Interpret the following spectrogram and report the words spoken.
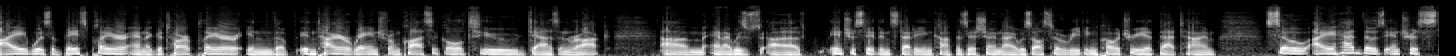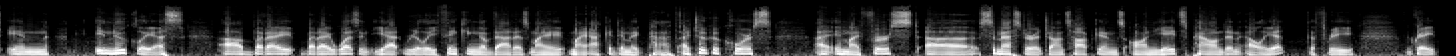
I was a bass player and a guitar player in the entire range from classical to jazz and rock. Um, and I was uh, interested in studying composition. I was also reading poetry at that time, so I had those interests in in nucleus, uh, but I but I wasn't yet really thinking of that as my my academic path. I took a course. Uh, in my first uh, semester at Johns Hopkins on Yeats, Pound, and Eliot, the three great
